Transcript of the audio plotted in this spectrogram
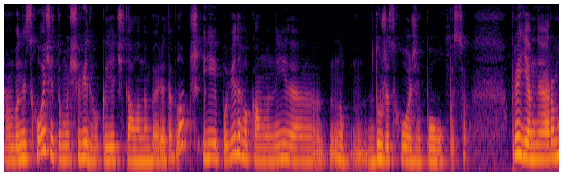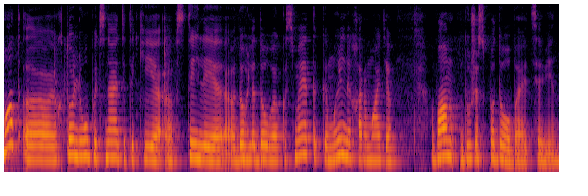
вони схожі, тому що відгуки я читала на Беррі де Бланш, і по відгукам вони е, ну, дуже схожі по опису. Приємний аромат. Е, хто любить, знаєте, такі е, в стилі доглядової косметики, мильних ароматів, вам дуже сподобається він.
